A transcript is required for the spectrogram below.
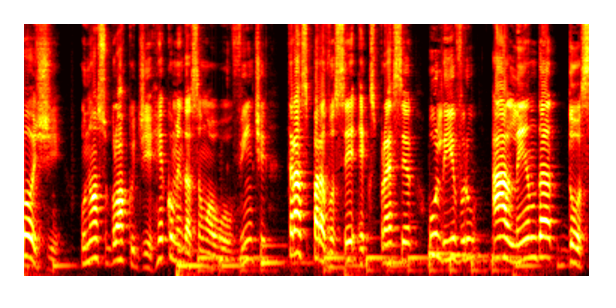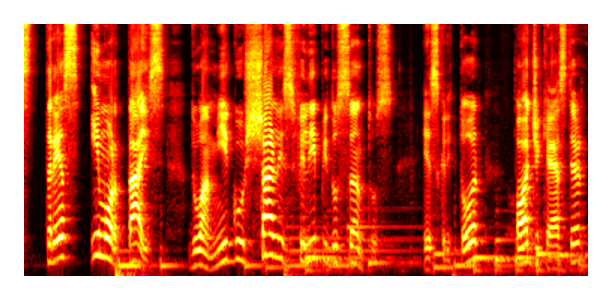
Hoje, o nosso bloco de recomendação ao ouvinte traz para você, Expresser, o livro A Lenda dos Três Imortais, do amigo Charles Felipe dos Santos, escritor, podcaster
